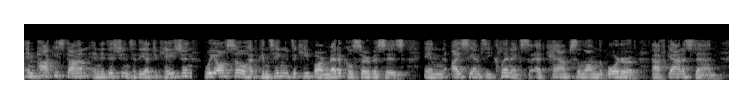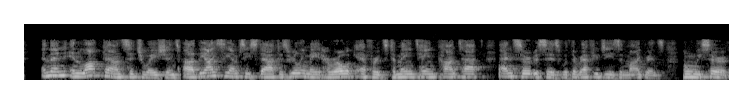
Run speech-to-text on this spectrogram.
In Pakistan, in addition to the education, we also have continued to keep our medical services in ICMC clinics at camps along the border of Afghanistan. And then in lockdown situations, uh, the ICMC staff has really made heroic efforts to maintain contact and services with the refugees and migrants whom we serve.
